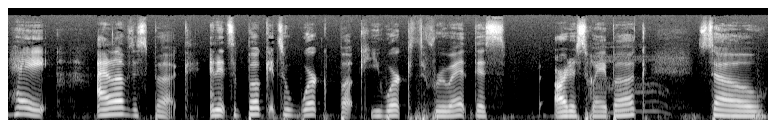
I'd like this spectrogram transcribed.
Hey, I love this book. And it's a book, it's a workbook. You work through it, this Artist Way book. So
